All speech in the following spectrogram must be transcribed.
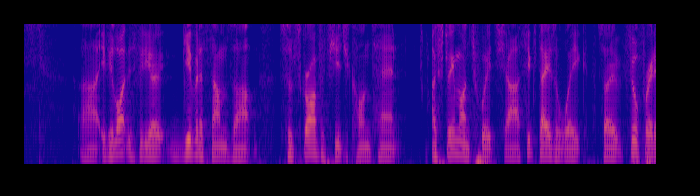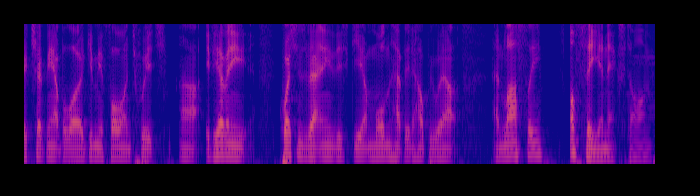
Uh, if you like this video, give it a thumbs up, subscribe for future content, I stream on Twitch uh, six days a week, so feel free to check me out below. Give me a follow on Twitch. Uh, if you have any questions about any of this gear, I'm more than happy to help you out. And lastly, I'll see you next time.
